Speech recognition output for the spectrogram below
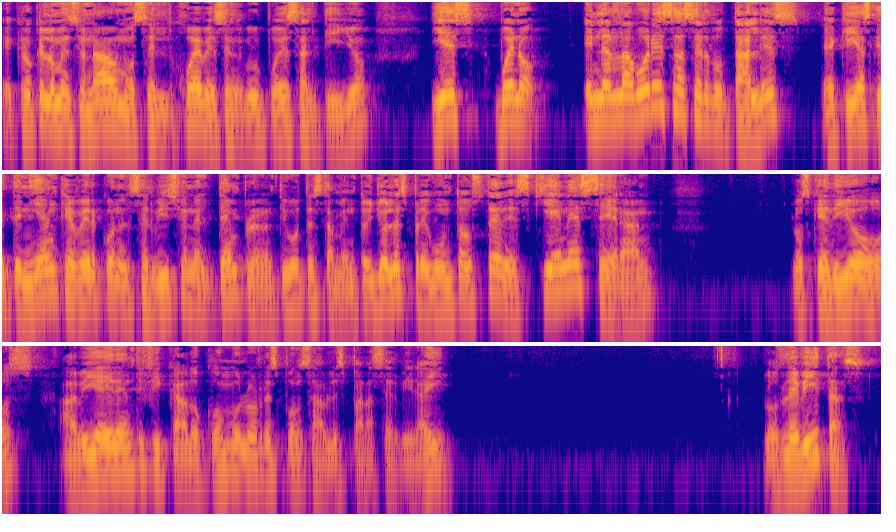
Eh, creo que lo mencionábamos el jueves en el grupo de Saltillo. Y es, bueno, en las labores sacerdotales, aquellas que tenían que ver con el servicio en el templo en el Antiguo Testamento, yo les pregunto a ustedes, ¿quiénes eran los que Dios había identificado como los responsables para servir ahí? Los levitas,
